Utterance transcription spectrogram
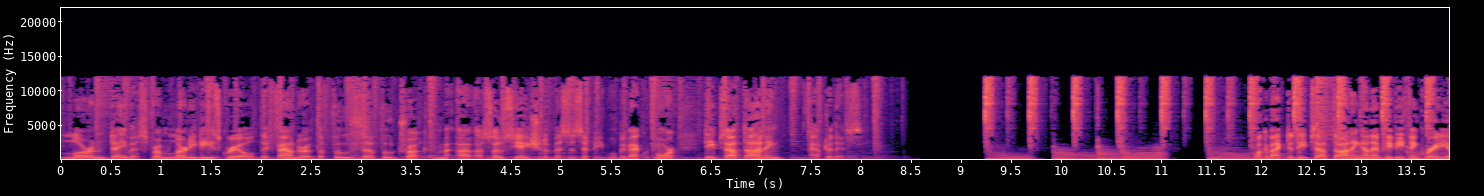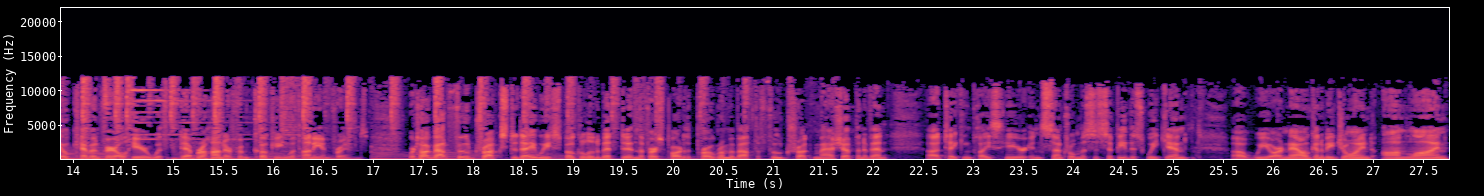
Lauren Davis from Lurny D's Grill, the founder of the Food, the Food Truck uh, Association of Mississippi. We'll be back with more Deep South Dining after this. Welcome back to Deep South Dining on MPB Think Radio. Kevin Farrell here with Deborah Hunter from Cooking with Honey and Friends. We're talking about food trucks today. We spoke a little bit in the first part of the program about the Food Truck Mashup, an event uh, taking place here in central Mississippi this weekend. Uh, we are now going to be joined online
